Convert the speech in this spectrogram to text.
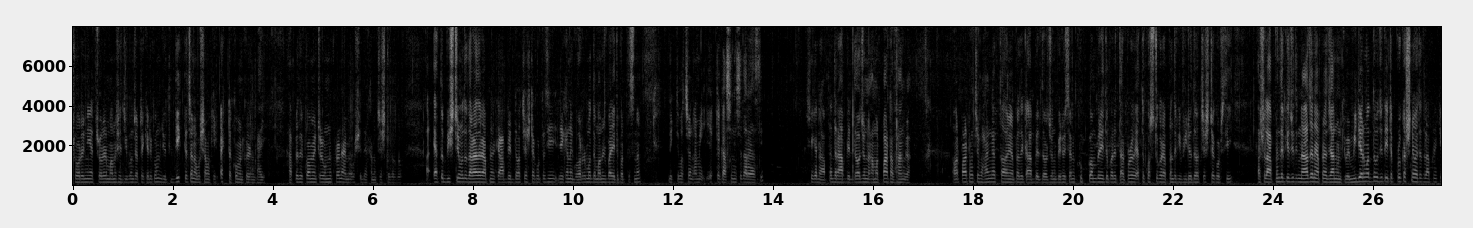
চরে নিয়ে চরের মানুষের জীবনযাত্রা কীরকম, যদি দেখতে চান, অবশ্যই আমাকে একটা কমেন্ট করেন ভাই। আপনাদের কমেন্টের অনুপ্রেরণে আমি অবশ্যই দেখানোর চেষ্টা করব। এত বৃষ্টির মধ্যে দাঁড়া দাঁড়া আপনাকে আপডেট দেওয়ার চেষ্টা করতেছি, যেখানে ঘরের মধ্যে মানুষ বাড়িতে পারতেছে না। দেখতে পাচ্ছেন, আমি একটা গাছের নিচে দাঁড়ায় আছি। সেখানে আপনাদের আপডেট দেওয়ার জন্য আমার পাটা ভাঙ্গা। আমার পাটা হচ্ছে ভাঙ্গা তো আমি আপনাদেরকে আপডেট দেওয়ার জন্য বের হয়েছি। আমি খুব কম বেরোতে পারি তারপরে এত কষ্ট করে আপনাদেরকে ভিডিও দেওয়ার চেষ্টা করছি। আসলে আপনাদেরকে যদি না জানে, আপনারা জানবেন কীভাবে। মিডিয়ার মাধ্যমে যদি এটা প্রকাশ না হতো তাহলে আপনি কি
